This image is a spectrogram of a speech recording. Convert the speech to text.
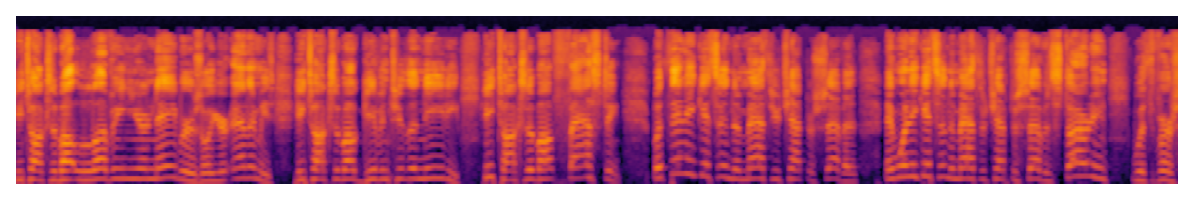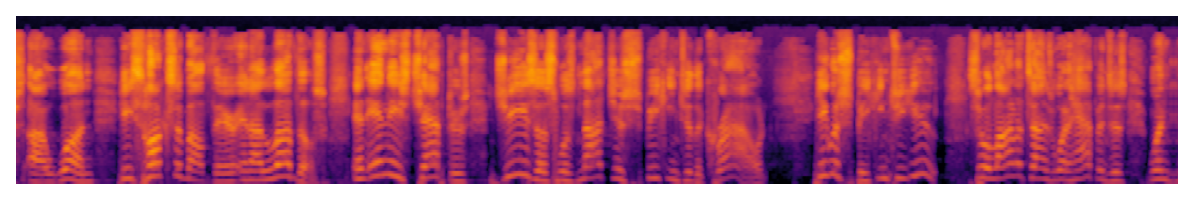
he talks about loving your neighbors or your enemies, he talks about giving to the needy, he talks about fasting. But then he gets into Matthew chapter 7, and when he gets into Matthew chapter 7, starting with verse uh, 1, he talks about there, and I love those. And in these chapters, Jesus was not just speaking to the crowd, he was speaking to you. So, a lot of times, what happens is when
